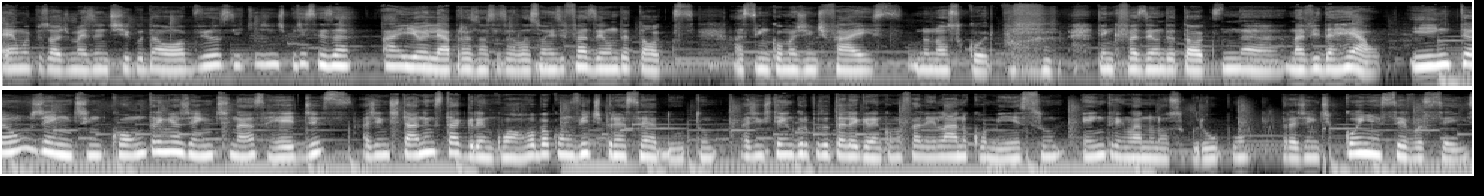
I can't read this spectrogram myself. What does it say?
É um episódio mais antigo da Óbvios e que a gente precisa aí olhar para as nossas relações e fazer um detox, assim como a gente faz no nosso corpo. Tem que fazer um detox na, na vida real. E então, gente, encontrem a gente nas redes. A gente tá no Instagram com arroba convite para ser adulto. A gente tem o grupo do Telegram, como eu falei lá no começo. Entrem lá no nosso grupo pra gente conhecer vocês,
